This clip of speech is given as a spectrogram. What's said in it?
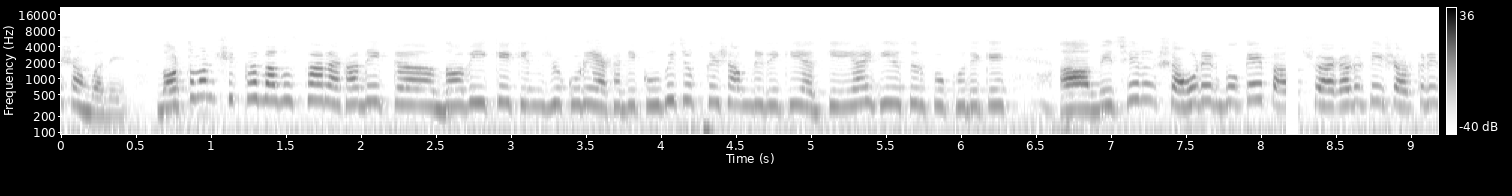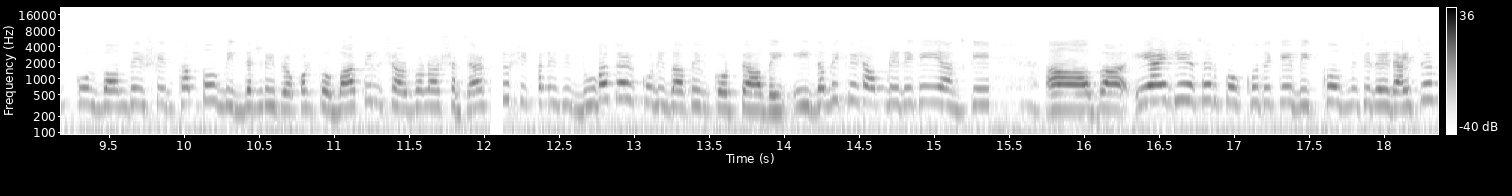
পরবর্তী সংবাদে। বর্তমান শিক্ষা ব্যবস্থার একাধিক দাবিকে কেন্দ্র করে একাধিক অভিযোগকে সামনে রেখে আজকে এআইটিএস এর পক্ষ থেকে মিছিল শহরের বুকে। পাঁচশো এগারোটি সরকারি স্কুল বন্ধের সিদ্ধান্ত বিদ্যাশ্রী প্রকল্প বাতিল, সর্বনাশ জাতীয় শিক্ষানীতি দু হাজার কুড়ি বাতিল করতে হবে। এই দাবিকে সামনে রেখেই আজকে এআইটিএস এর পক্ষ থেকে বিক্ষোভ মিছিলের আয়োজন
